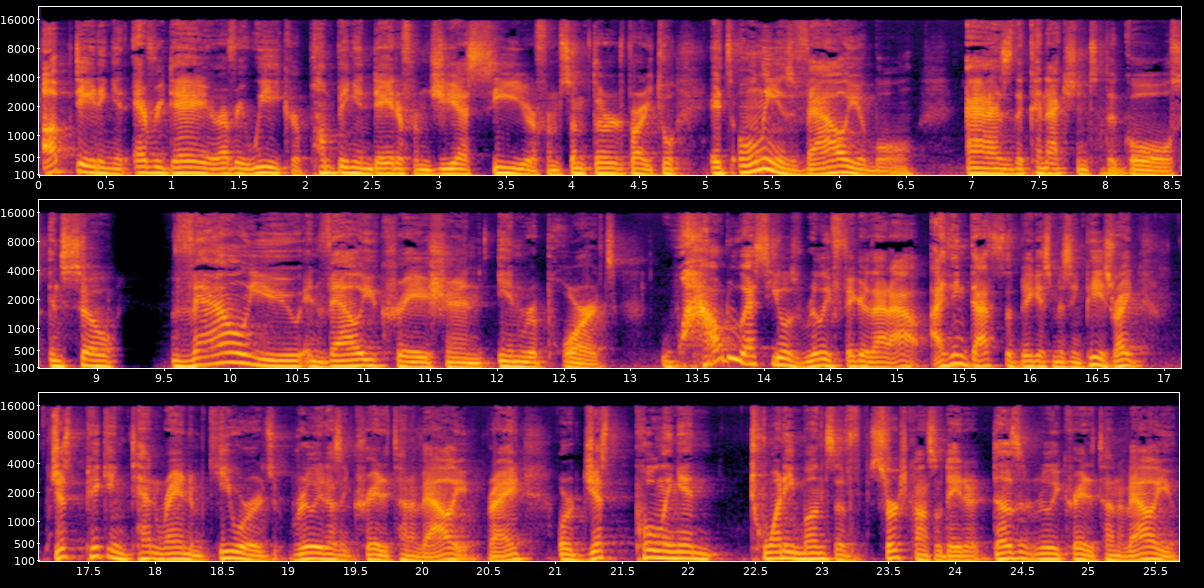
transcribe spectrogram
updating it every day or every week or pumping in data from GSC or from some third party tool, it's only as valuable as the connection to the goals. And so value and value creation in reports, how do SEOs really figure that out? I think that's the biggest missing piece, right? Just picking 10 random keywords really doesn't create a ton of value, right? Or just pulling in 20 months of search console data doesn't really create a ton of value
